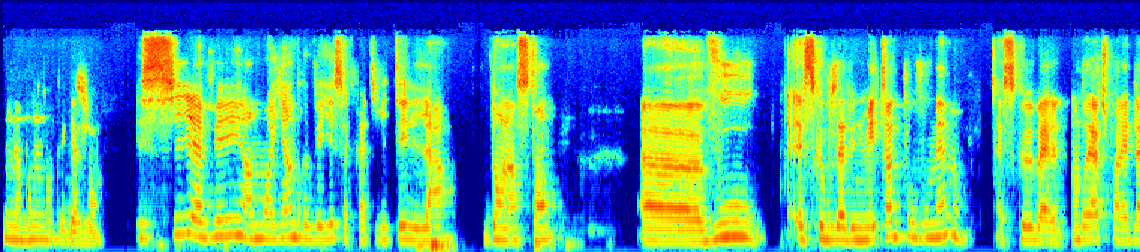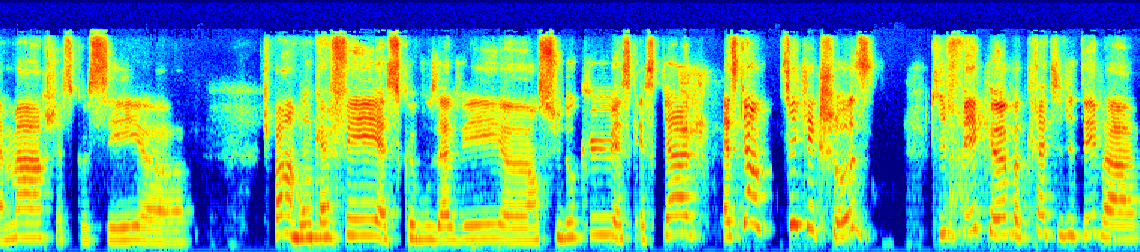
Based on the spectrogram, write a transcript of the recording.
qui est mhm, importante également. Et s'il y avait un moyen de réveiller sa créativité là, dans l'instant, euh, vous, est-ce que vous avez une méthode pour vous-même? Est-ce que, bah, Andrea, tu parlais de la marche, est-ce que c'est, euh, je sais pas, un bon café? Est-ce que vous avez un sudoku? Est-ce, qu'il y a, est-ce qu'il y a un petit quelque chose qui fait que votre créativité va,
